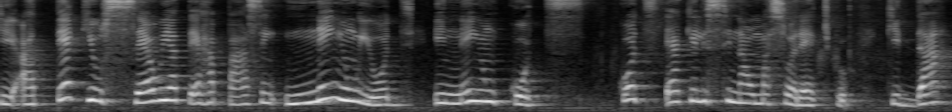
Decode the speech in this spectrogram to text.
que até que o céu e a terra passem, nenhum iode e nenhum cotes. Cotes é aquele sinal massorético que dá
